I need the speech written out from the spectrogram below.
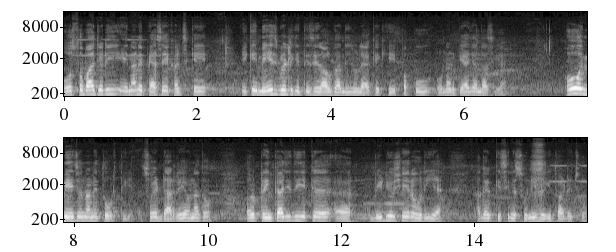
ਉਸ ਤੋਂ ਬਾਅਦ ਜਿਹੜੀ ਇਹਨਾਂ ਨੇ ਪੈਸੇ ਖਰਚ ਕੇ ਇੱਕ ਇਮੇਜ ਬਿਲਡ ਕੀਤੀ ਸੀ ਰਾਹੁਲ ਗਾਂਧੀ ਨੂੰ ਲੈ ਕੇ ਕਿ ਪੱਪੂ ਉਹਨਾਂ ਨੂੰ ਕਿਹਾ ਜਾਂਦਾ ਸੀਗਾ। ਉਹ ਇਮੇਜ ਉਹਨਾਂ ਨੇ ਤੋੜਤੀ ਹੈ। ਸੋ ਇਹ ਡਰ ਰਹੇ ਉਹਨਾਂ ਤੋਂ ਔਰ ਪ੍ਰਿੰਕਾ ਜੀ ਦੀ ਇੱਕ ਵੀਡੀਓ ਸ਼ੇਅਰ ਹੋ ਰਹੀ ਹੈ। ਅਗਰ ਕਿਸੇ ਨੇ ਸੁਣੀ ਹੋਏਗੀ ਤੁਹਾਡੇ ਚੋਂ।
